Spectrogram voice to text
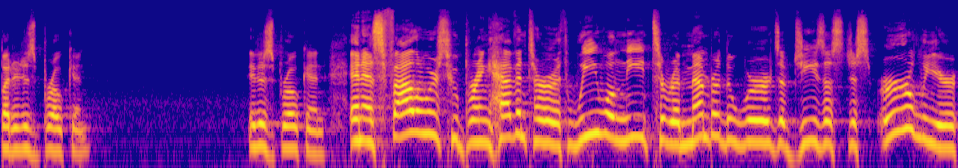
but it is broken. It is broken. And as followers who bring heaven to earth, we will need to remember the words of Jesus just earlier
